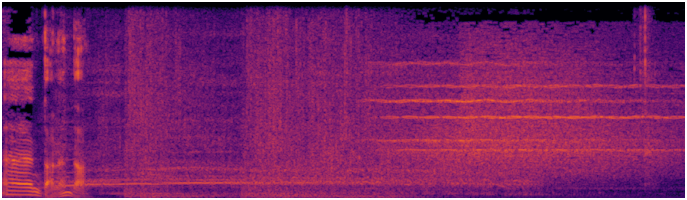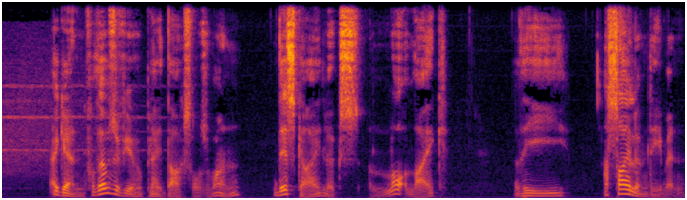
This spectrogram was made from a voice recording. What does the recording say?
And done and done. Again, for those of you who played Dark Souls 1, this guy looks a lot like the Asylum Demon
